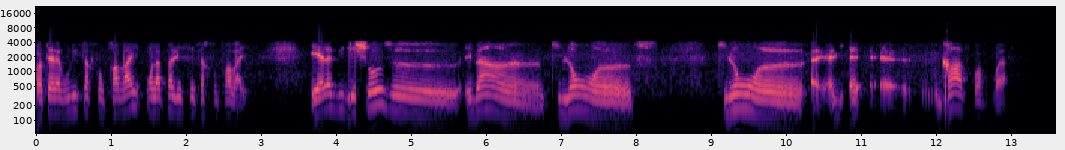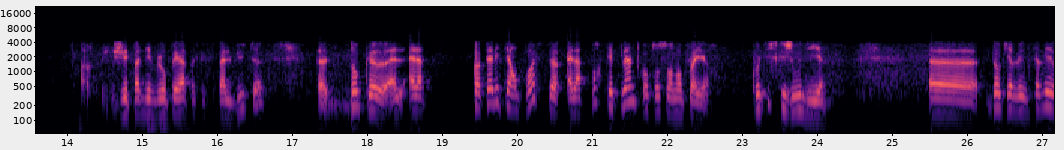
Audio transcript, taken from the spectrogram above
Quand elle a voulu faire son travail, on l'a pas laissé faire son travail. Et elle a vu des choses, euh, eh ben, euh, qui l'ont, euh, qui l'ont grave, quoi. Voilà. je vais pas développer là parce que c'est pas le but. donc, elle, elle a, quand elle était en poste, elle a porté plainte contre son employeur. Écoutez ce que je vous dis. Hein? donc, il y avait, vous savez,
